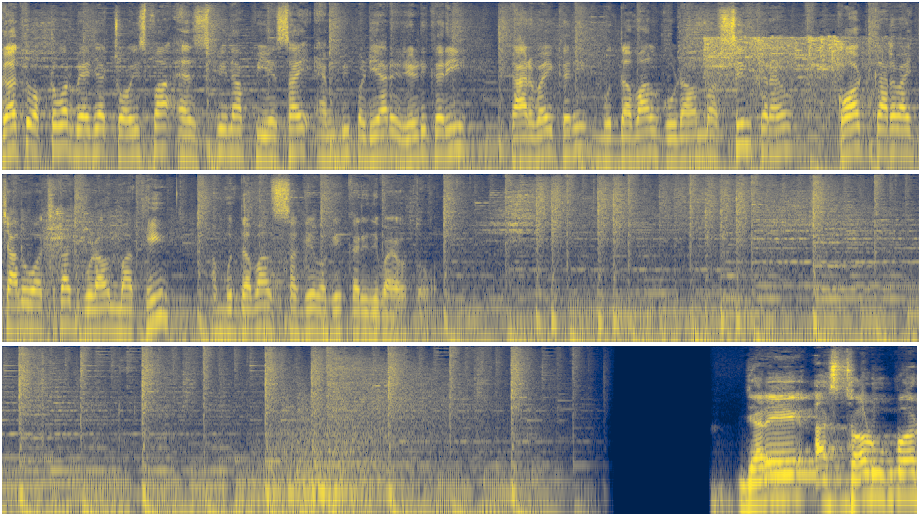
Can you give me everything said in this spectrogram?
ગત ઓક્ટોબર બે હજાર ચોવીસમાં એસપીના પીએસઆઈ એમબી પડિયારે રેડ કરી, કાર્યવાહી કરી, મુદ્દામાલ ગોડાઉનમાં સીલ કરાયો. કોર્ટ કાર્યવાહી ચાલુ હોવા છતાં ગોડાઉનમાંથી આ મુદ્દામાલ સગે વગે કરી દેવાયો હતો. જ્યારે આ સ્થળ ઉપર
